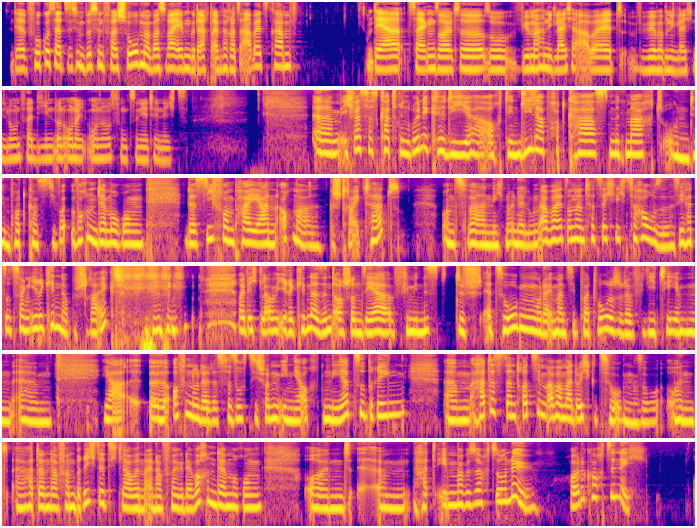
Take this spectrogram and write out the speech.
Der Fokus hat sich ein bisschen verschoben, aber es war eben gedacht einfach als Arbeitskampf, der zeigen sollte, so, wir machen die gleiche Arbeit, wir haben den gleichen Lohn verdient und ohne, ohne uns funktioniert hier nichts. Ähm, ich weiß, dass Katrin Rönecke, die ja auch den Lila-Podcast mitmacht und den Podcast Die Wochendämmerung, dass sie vor ein paar Jahren auch mal gestreikt hat Und zwar nicht nur in der Lohnarbeit, sondern tatsächlich zu Hause. Sie hat sozusagen ihre Kinder bestreikt. und ich glaube, ihre Kinder sind auch schon sehr feministisch erzogen oder emanzipatorisch oder für die Themen ähm, ja äh, offen oder das versucht sie schon ihnen ja auch näher zu bringen. Ähm, hat es dann trotzdem aber mal durchgezogen so und äh, hat dann davon berichtet, ich glaube in einer Folge der Wochendämmerung und ähm, hat eben mal gesagt so, nö, heute kocht sie nicht.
